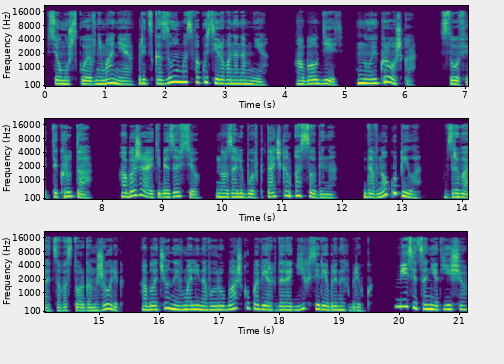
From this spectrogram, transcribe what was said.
все мужское внимание предсказуемо сфокусировано на мне. Обалдеть, ну и крошка. Софи, ты крута. Обожаю тебя за все, но за любовь к тачкам особенно. Давно купила? Взрывается восторгом Жорик, облаченный в малиновую рубашку поверх дорогих серебряных брюк. Месяца нет еще.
